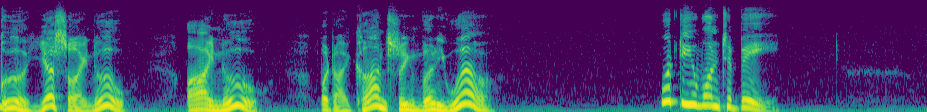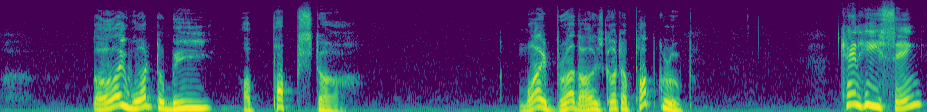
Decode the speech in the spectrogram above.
Uh, yes, I know. I know. But I can't sing very well. What do you want to be? I want to be a pop star. My brother's got a pop group. Can he sing?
